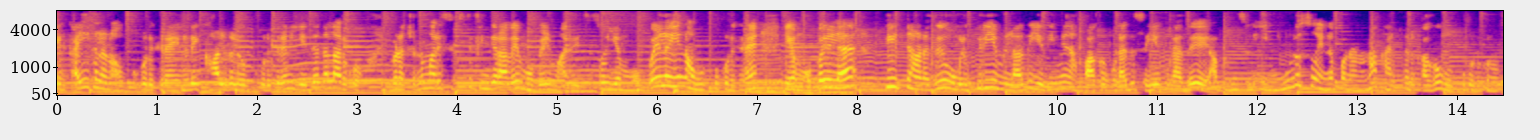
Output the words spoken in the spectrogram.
என் கைகளை நான் ஒப்பு கொடுக்குறேன். என்னுடைய கால்களை ஒப்பு கொடுக்குறேன். எதெல்லாம் இருக்கும் இப்போ நான் சொன்ன மாதிரி சிக்ஸ்த் ஃபிங்கராகவே மொபைல் மாறிடுச்சு. ஸோ என் மொபைலையும் நான் ஒப்பு கொடுக்குறேன். என் மொபைலில் தீட்டானது உங்களுக்கு பிரியமில்லாத எதையுமே நான் பார்க்கக்கூடாது செய்யக்கூடாது அப்படின்னு சொல்லி முழுசும் என்ன பண்ணணும்னா கர்த்தருக்காக ஒப்பு கொடுக்கணும்.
